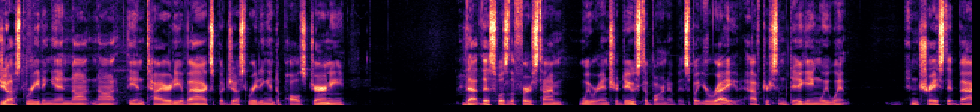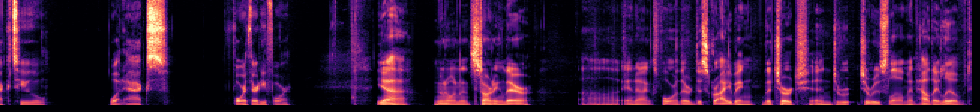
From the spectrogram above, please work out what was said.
just reading in not not the entirety of Acts, but just reading into Paul's journey that this was the first time we were introduced to Barnabas. But you're right. After some digging, we went and traced it back to what Acts 434. Yeah, you know, and then starting there uh, in Acts four, they're describing the church in Jer- Jerusalem and how they lived.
